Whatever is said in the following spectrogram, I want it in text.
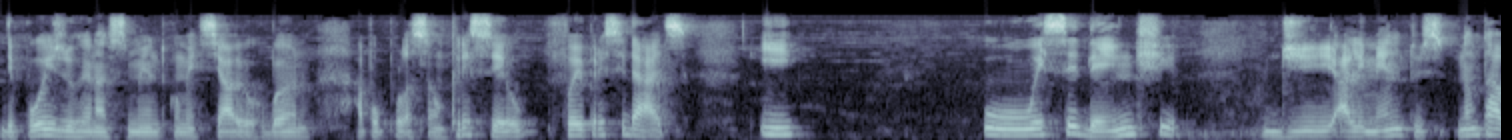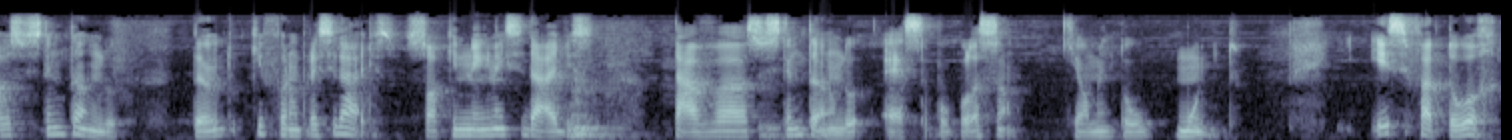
Depois do renascimento comercial e urbano, a população cresceu, foi para as cidades e o excedente de alimentos não estava sustentando, tanto que foram para as cidades. Só que nem nas cidades estava sustentando essa população, que aumentou muito. Esse fator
